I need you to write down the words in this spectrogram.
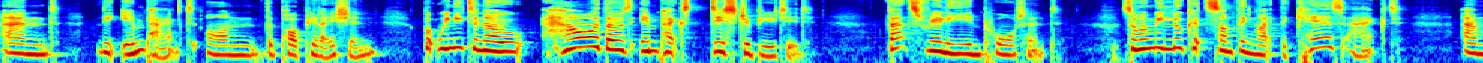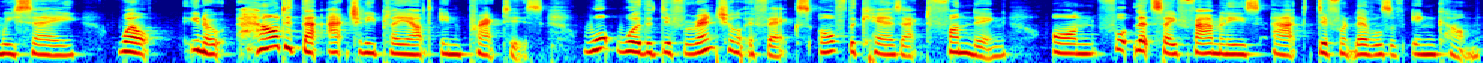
and the impact on the population, but we need to know how are those impacts distributed. That's really important. So when we look at something like the CARES Act and we say, well, you know, how did that actually play out in practice? What were the differential effects of the CARES Act funding on, for, let's say, families at different levels of income?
